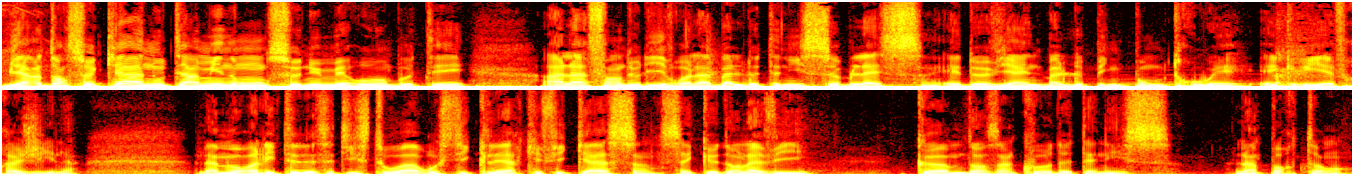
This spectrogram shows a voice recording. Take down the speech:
Bien, dans ce cas, nous terminons ce numéro en beauté. À la fin du livre, la balle de tennis se blesse et devient une balle de ping-pong trouée, aigrie et fragile. La moralité de cette histoire, aussi claire qu'efficace, c'est que dans la vie, comme dans un cours de tennis, l'important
